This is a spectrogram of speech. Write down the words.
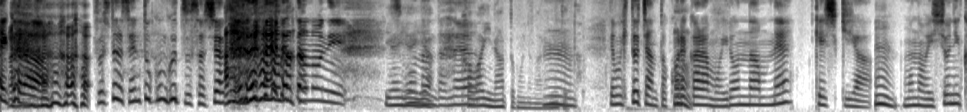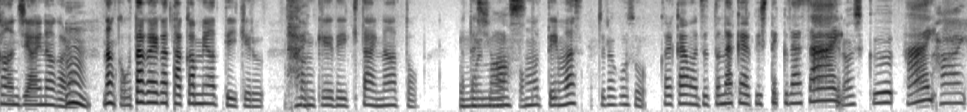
らないから。そしたらセント君グッズ差し上げられたのに。いやいやいやなんだね。可愛いなと思いながら見てた。でもひとちゃんとこれからもいろんなね、景色やうん。ものを一緒に感じ合いながら、うん。なんかお互いが高め合っていけるはい関係でいきたいなと、私は思っていますちらこそこれからもずっと仲良くしてください。よろしく。はい。はい。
